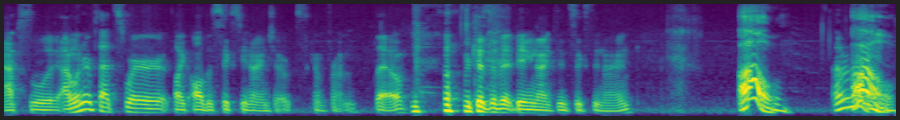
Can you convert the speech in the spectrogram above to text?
Absolutely. I wonder if that's where like all the 69 jokes come from, though, because of it being 1969. Oh, I don't know. oh,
